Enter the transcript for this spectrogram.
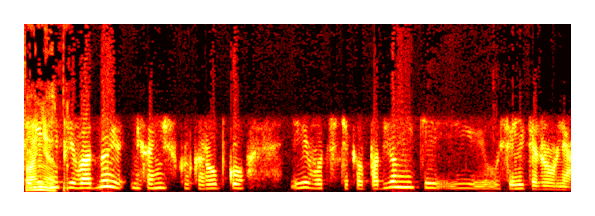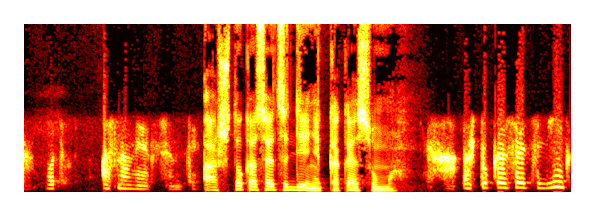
Понятно. Переднеприводную механическую коробку и вот стеклоподъемники и усилитель руля. Вот основные акценты. А что касается денег, какая сумма? А что касается денег,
